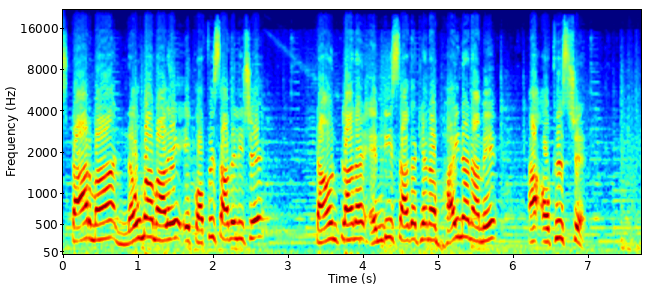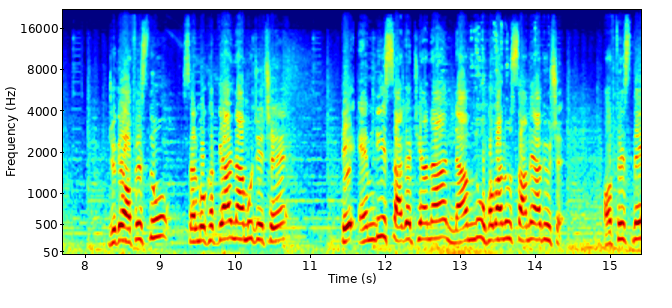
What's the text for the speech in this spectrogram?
સ્ટારમાં નવમા માળે એક ઓફિસ આવેલી છે. ટાઉન પ્લાનર એમડી સાગઠિયાના ભાઈના નામે આ ઓફિસ છે. જો કે ઓફિસનું સરમુખત્યાર નામું જે છે, તે એમડી સાગઠિયાના નામનું હોવાનું સામે આવ્યું છે. ઓફિસને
